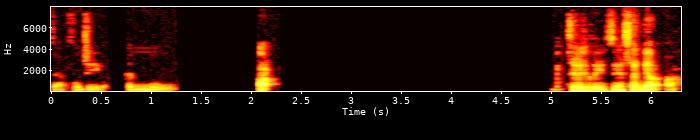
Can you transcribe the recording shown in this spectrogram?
再复制一个登录二，这个就可以直接删掉了啊。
